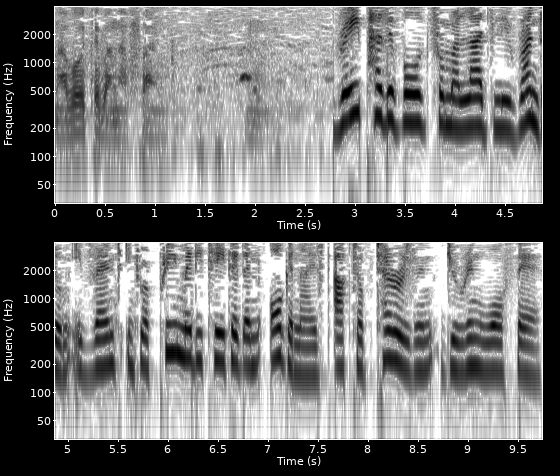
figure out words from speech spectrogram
na wote wanafanya. Hmm. Rape has evolved from a largely random event into a premeditated and organized act of terrorism during warfare.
